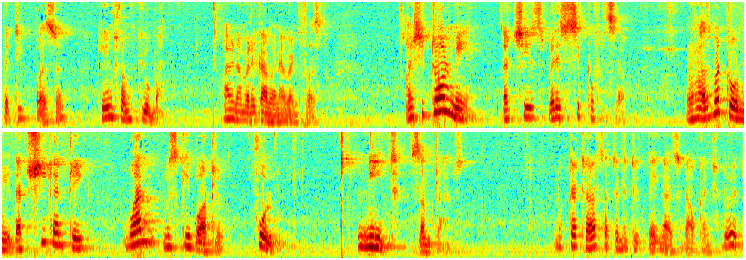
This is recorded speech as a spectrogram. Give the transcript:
petite person, came from Cuba. In America when I went first. And she told me that she is very sick of herself. Her husband told me that she can take one whiskey bottle full, neat sometimes. Looked at her, such a little thing, I said, how can she do it?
